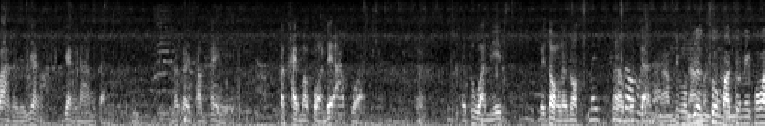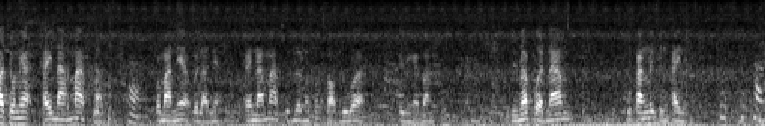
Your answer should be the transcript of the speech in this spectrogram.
บ้านก็จะแย่งแย่งน้ำกัน แล้วก็ทำให้ถ้าใครมาก่อนได้อาบก่อนเออแต่ทุกวันนี้ไม่ต้องแล้วเนาะไม่อ่าไม่เหต้มืองอนกันน้ำที่ผมเลือกช่วงมาช่วงนี้เพราะว่าช่วงเนี้ยใช้น้ำมากสุดค่ะประมาณเนี้ยเวลาเนี้ยใช้น้ำมากสุดเลยมาทดสอบดูว่าเป็นยังไงบ้างหรือว่าเปิดน้ำทุกครั้งนึกถึงใครเนี่ยทุกครั้ง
